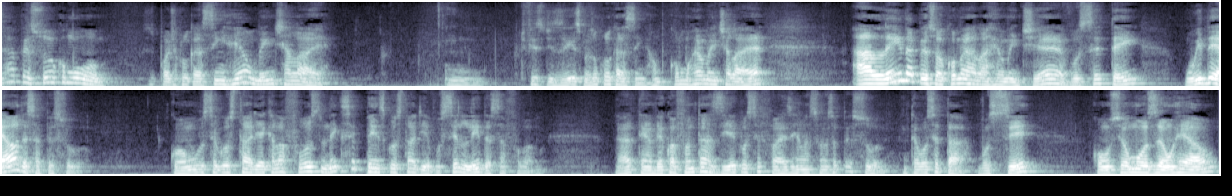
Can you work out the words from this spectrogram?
É a pessoa como, você pode colocar assim, realmente ela é. Hum, difícil dizer isso, mas vamos colocar assim, como realmente ela é. Além da pessoa como ela realmente é, você tem o ideal dessa pessoa. Como você gostaria que ela fosse, nem que você pense que gostaria, você lê dessa forma. Né? Tem a ver com a fantasia que você faz em relação a essa pessoa. Então você tá, você com o seu mozão real,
